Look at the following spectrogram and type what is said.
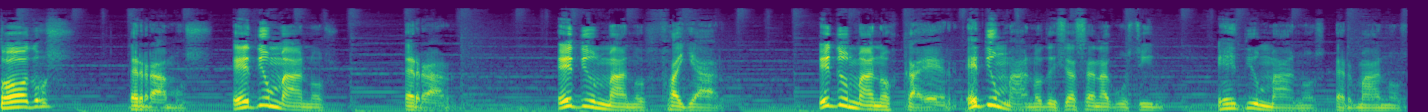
todos erramos. Es de humanos errar. Es de humanos fallar. Es de humanos caer. Es de humanos, decía San Agustín. Es de humanos, hermanos.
